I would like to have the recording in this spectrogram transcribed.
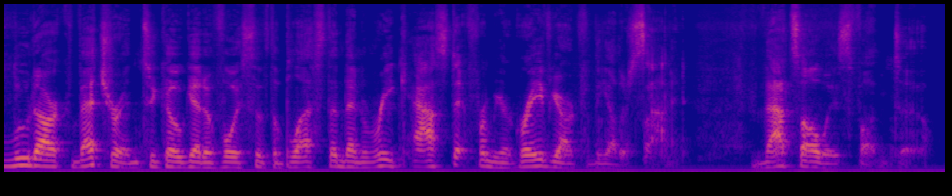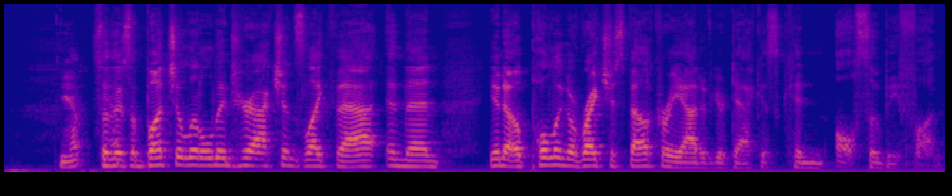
Lunarch veteran to go get a Voice of the Blessed and then recast it from your graveyard for the other side. That's always fun too. Yep. So yep. there's a bunch of little interactions like that, and then you know pulling a righteous Valkyrie out of your deck is can also be fun.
